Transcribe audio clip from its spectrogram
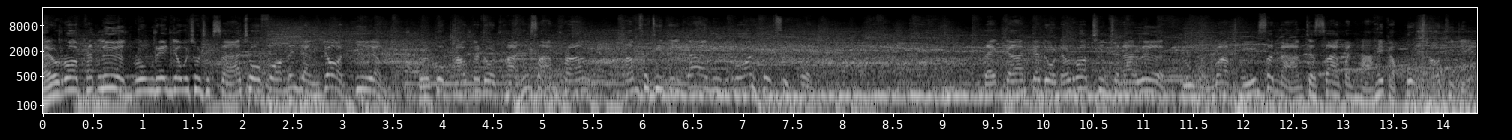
ในรอบคัดเลือกโรงเรียนเยาวชนศึกษาโชว์ฟอร์มได้อย่างยอดเยี่ยม โดยพวกเขากระโดดผ่านทั้ง 3 ครั้งทำสถิติได้ 160 คน แต่การกระโดดในรอบชิงชนะเลิศดูเหมือนว่าพื้นสนามจะสร้างปัญหาให้กับพวกเขาทีเดียว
